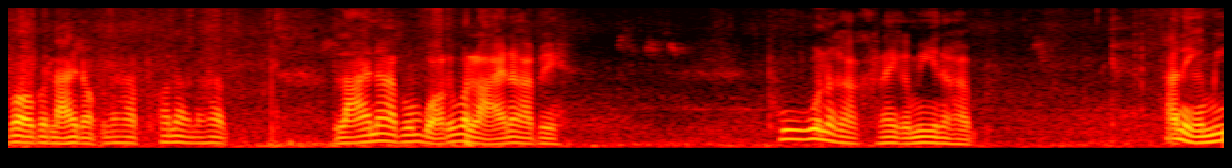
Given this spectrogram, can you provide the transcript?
บ่เอาไปหลายดอกนะครับพ่อแล้วนะครับหลายนะครับผมบอกได้ว่าหลายนะครับนี่ ผู้นะครับในก็มีนะครับท่านนี่ก็มี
